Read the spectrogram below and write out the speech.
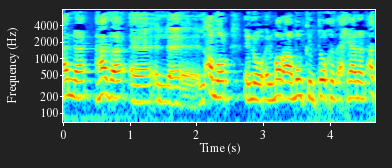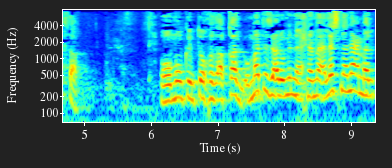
أن هذا آه، الأمر أنه المرأة ممكن تأخذ أحيانا أكثر وممكن تأخذ أقل وما تزعلوا منا إحنا ما لسنا نعمل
